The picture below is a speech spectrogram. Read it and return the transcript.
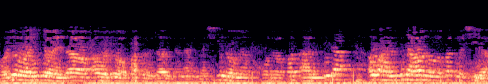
waliowaingia wenzao au waliowapata wenzao nani? Mashia ndio wamewapata ahlulbida au ahlulbida hao ndio wamepata mashia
